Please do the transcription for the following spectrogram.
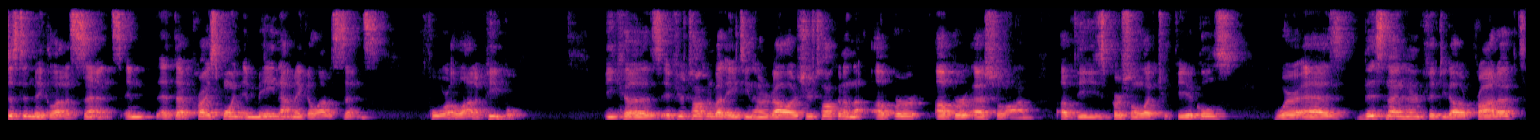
just didn't make a lot of sense. And at that price point, it may not make a lot of sense for a lot of people. because if you're talking about $1,800, you're talking on the upper, upper echelon of these personal electric vehicles. Whereas this $950 product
